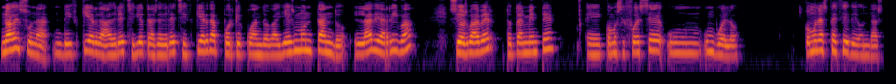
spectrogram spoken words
no hagáis una de izquierda a derecha y otras de derecha a izquierda porque cuando vayáis montando la de arriba se os va a ver totalmente eh, como si fuese un, vuelo, como una especie de ondas.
